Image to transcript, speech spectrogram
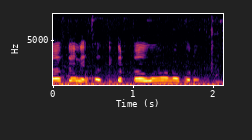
No te necesitas, te he cortado uno, por pero...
